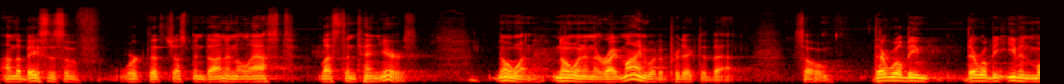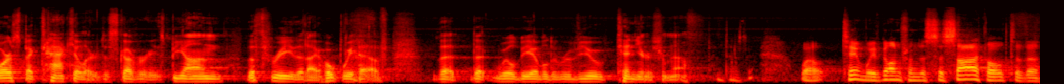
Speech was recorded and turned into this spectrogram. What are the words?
on the basis of work that's just been done in the last less than 10 years. No one, no one in their right mind would have predicted that. So there will be, there will be even more spectacular discoveries beyond the three that I hope we have that, that we'll be able to review 10 years from now. Fantastic. Well, Tim, we've gone from the societal to the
